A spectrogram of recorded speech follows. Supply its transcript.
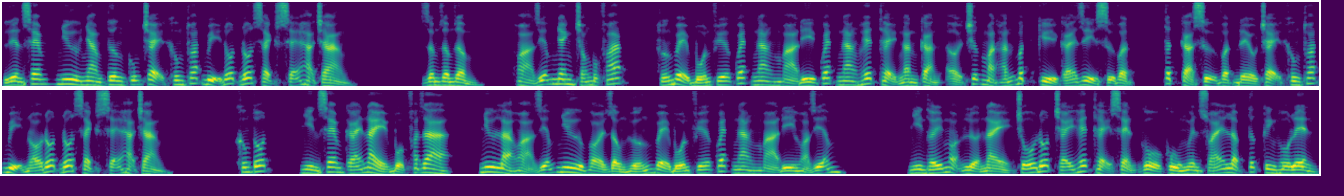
Liền xem như nham tương cũng chạy không thoát bị đốt đốt sạch sẽ hạ tràng. Rầm rầm rầm, hỏa diễm nhanh chóng bộc phát, hướng về bốn phía quét ngang mà đi quét ngang hết thể ngăn cản ở trước mặt hắn bất kỳ cái gì sự vật, tất cả sự vật đều chạy không thoát bị nó đốt đốt sạch sẽ hạ tràng. Không tốt, nhìn xem cái này buộc phát ra, như là hỏa diễm như vòi rồng hướng về bốn phía quét ngang mà đi hỏa diễm. Nhìn thấy ngọn lửa này chỗ đốt cháy hết thể sẻn gỗ cù nguyên xoáy lập tức kinh hô lên.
